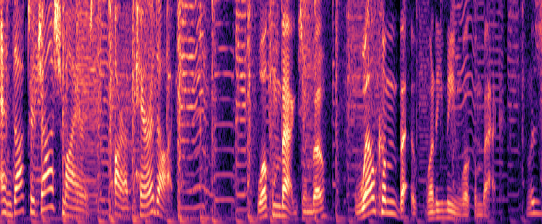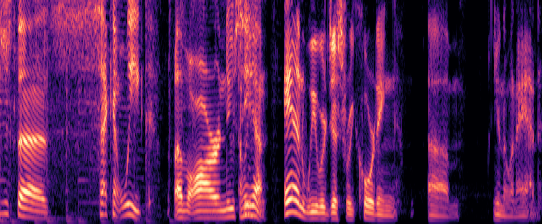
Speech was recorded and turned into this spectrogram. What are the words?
and Dr. Josh Myers are a paradox. Welcome back, Jimbo. Welcome back. What do you mean, welcome back? This is just the second week of our new season. Oh, yeah. And we were just recording, um, you know, an ad,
